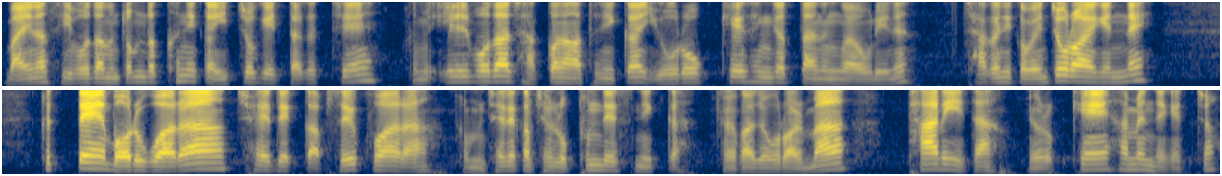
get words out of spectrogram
마이너스 2보다는 좀 더 크니까 이쪽에 있다. 그치? 그럼 1보다 작거나 같으니까 이렇게 생겼다는 거야 우리는. 작으니까 왼쪽으로 가야겠네. 그때 뭐를 구하라? 최대값을 구하라. 그러면 최대값 제일 높은 데 있으니까 결과적으로 얼마? 8이다. 이렇게 하면 되겠죠.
